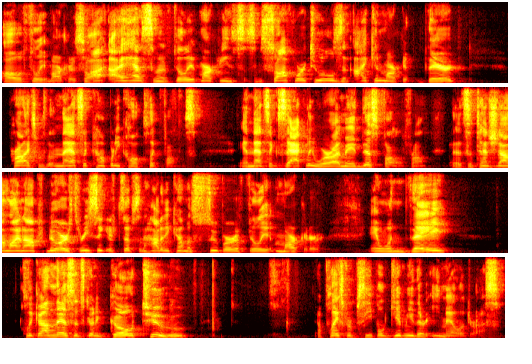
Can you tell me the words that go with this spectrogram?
of affiliate marketers. So I, I have some affiliate marketing, some software tools that I can market their products with, and that's a company called ClickFunnels. And that's exactly where I made this funnel from. That's Attention Online Entrepreneurs, Three Secret Tips on How to Become a Super Affiliate Marketer. And when they click on this, it's going to go to a place where people give me their email address.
